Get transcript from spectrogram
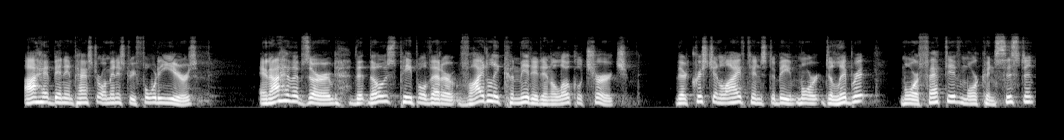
I have been in pastoral ministry 40 years, and I have observed that those people that are vitally committed in a local church, their Christian life tends to be more deliberate, more effective, more consistent,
